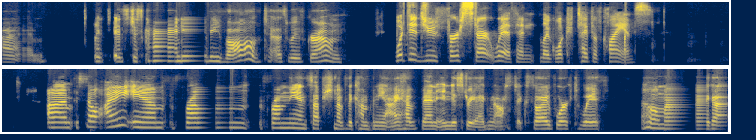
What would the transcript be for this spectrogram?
um, it, it's just kind of evolved as we've grown. What did you first start with and like what type of clients? Um, so I am from from the inception of the company. I have been industry agnostic. So I've worked with, oh my gosh,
